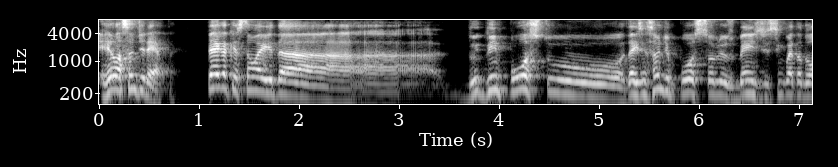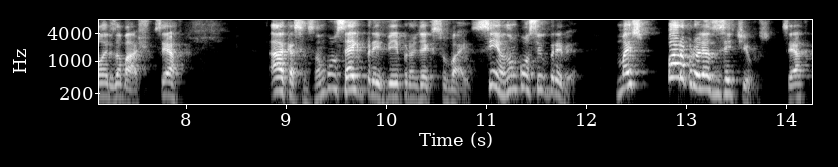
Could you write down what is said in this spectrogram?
relação direta. Pega a questão aí da, do, do, imposto, da isenção de imposto sobre os bens de 50 dólares abaixo, certo? Ah, Cassiano, você não consegue prever para onde é que isso vai. Sim, eu não consigo prever. Mas para para olhar os incentivos, certo?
